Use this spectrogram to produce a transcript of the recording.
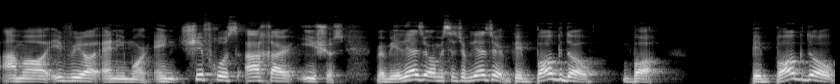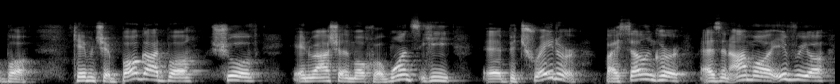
Amma Ivriya anymore. Ein Shifchus Achar Ishus. Rabbi Eliezer, or Mr. Rabbi Eliezer, Bibogdo Ba. Bibogdo Ba. Kevin Bogad Ba Shuv in Rasha and Mochra. Once he uh, betrayed her by selling her as an Amma Ivriya,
